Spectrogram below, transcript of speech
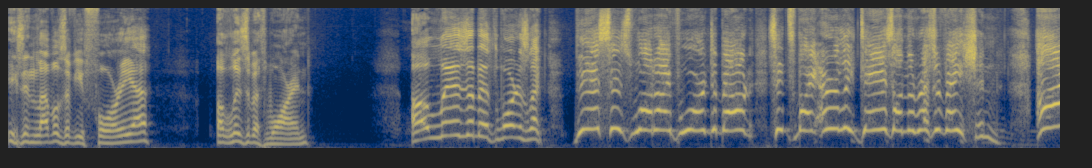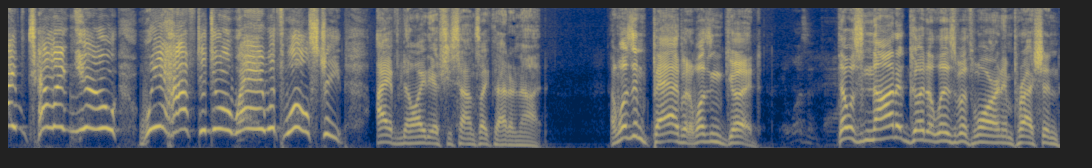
is in levels of euphoria? Elizabeth Warren. Elizabeth Warren is like, this is what I've warned about since my early days on the reservation. I'm telling you, we have to do away with Wall Street. I have no idea if she sounds like that or not. It wasn't bad, but it wasn't good. It wasn't that was not a good Elizabeth Warren impression.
